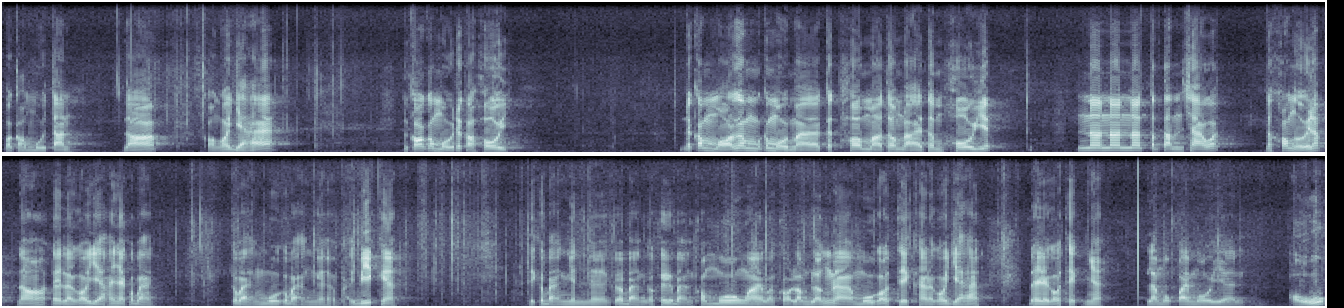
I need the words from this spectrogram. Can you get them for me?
và còn mùi tanh. Đó còn gói giả nó có cái mùi rất là hôi. Nó có mỗi cái, cái mùi mà cái thơm mà thơm lại thơm hôi á nó nó nó tanh sao á nó khó ngửi lắm. Đó đây là gói giả nha các bạn. Các bạn mua các bạn à, phải biết nha thì các bạn nhìn à, các bạn có khi các bạn không mua ở ngoài bạn có lầm lẫn là mua gói thiệt hay là gói giả? Đây là gói thiệt nha là một bài mồi à, ủ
